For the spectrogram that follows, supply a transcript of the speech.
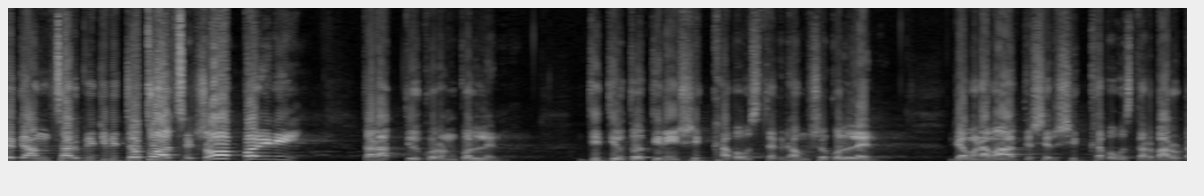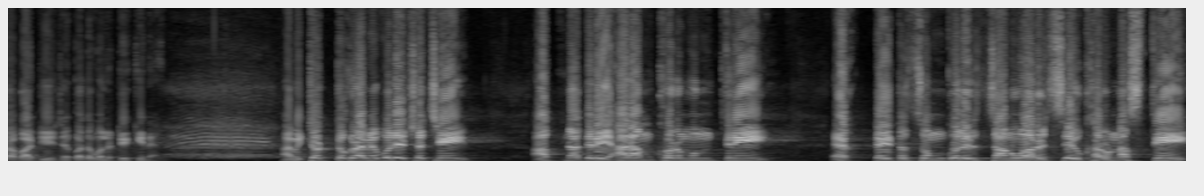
থেকে আনসার বিজিবি যত আছে সব বাহিনী তার আত্মীয়করণ করলেন। দ্বিতীয়ত তিনি শিক্ষা ব্যবস্থাকে ধ্বংস করলেন। যেমন আমার দেশের শিক্ষা ব্যবস্থার বারোটা বাজিয়েছে, কথা বলে ঠিকই না আমি চট্টগ্রামে বলে এসেছি, আপনাদের এই হারামখর মন্ত্রী, একটা এটা জঙ্গলের জানোয়ার চেয়েও খারো নাস্তিক,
